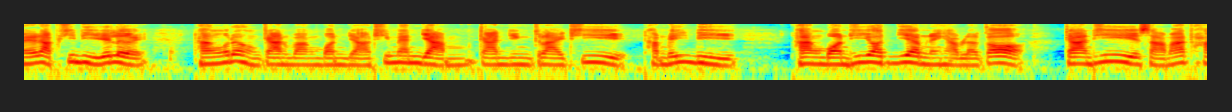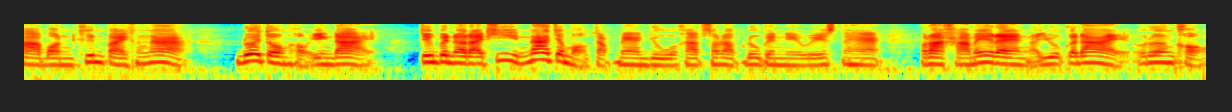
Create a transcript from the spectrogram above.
ในระดับที่ดีได้เลย ทั้งเรื่องของการวางบอลยาวที่แม่นยำการยิงไกลที่ทำได้ดี ทางบอลที่ยอดเยี่ยมนะครับ แล้วก็การที่สามารถพาบอลขึ้นไปข้างหน้า ด้วยตัวของเขาเองได้ จึงเป็นอะไรที่น่าจะเหมาะกับแมนยูครับสำหรับดูเบนเนวิสนะฮะราคาไม่แรงอายุก็ได้ เรื่องของ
